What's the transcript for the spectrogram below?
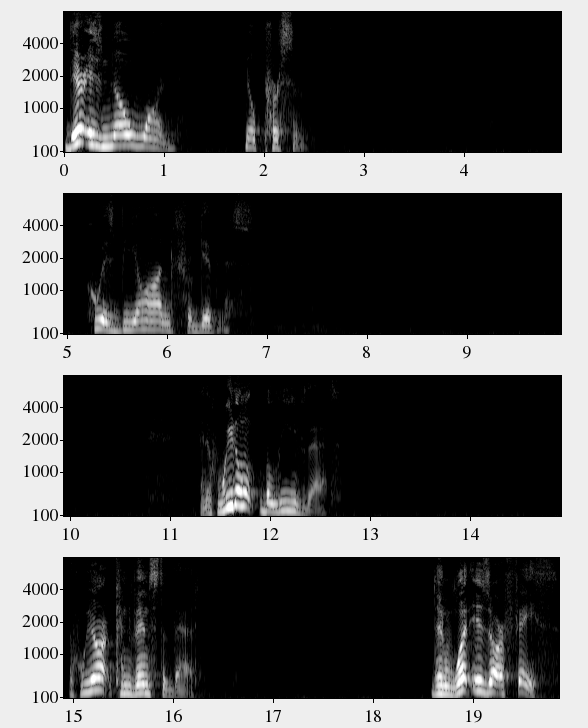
There is no one, no person, who is beyond forgiveness. And if we don't believe that, if we aren't convinced of that, then what is our faith?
